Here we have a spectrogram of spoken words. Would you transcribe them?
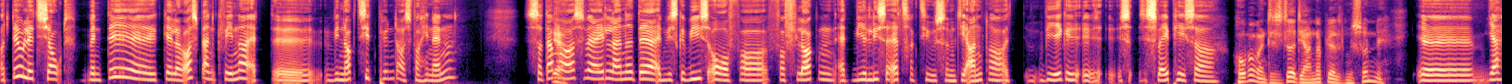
Og det er jo lidt sjovt, men det øh, gælder også blandt kvinder, at øh, vi nok tit pynter os for hinanden. Så der ja. må også være et eller andet der, at vi skal vise over for, for flokken, at vi er lige så attraktive som de andre, og vi er ikke øh, svagpisser. Håber man decideret, at de andre bliver lidt misundelige? Øh, ja,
